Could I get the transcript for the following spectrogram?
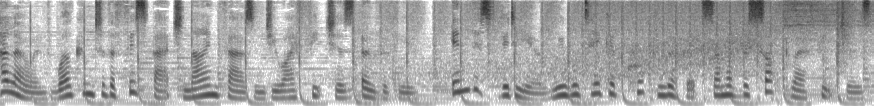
Hello and welcome to the PhyzBatch 9000 UI Features Overview. In this video we will take a quick look at some of the software features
